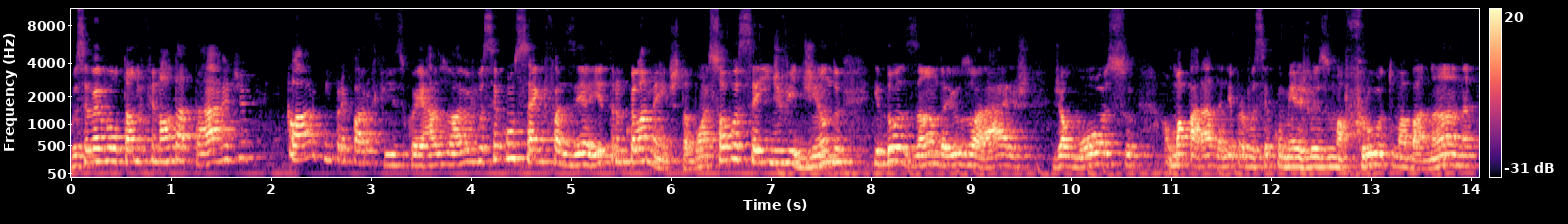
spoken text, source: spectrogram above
você vai voltar no final da tarde Claro, com preparo físico aí razoável, você consegue fazer aí tranquilamente, tá bom? É só você ir dividindo e dosando aí os horários de almoço, uma parada ali para você comer às vezes uma fruta, uma banana.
